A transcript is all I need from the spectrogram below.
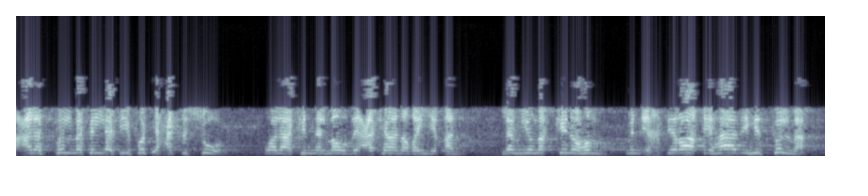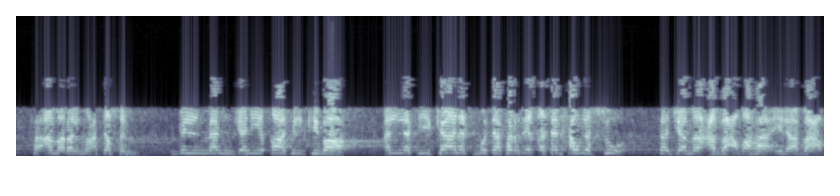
على الثلمة التي فتحت في السور ولكن الموضع كان ضيقا. لم يمكنهم من اختراق هذه الثلمة. فأمر المعتصم بالمنجنيقات الكبار التي كانت متفرقة حول السور فجمع بعضها إلى بعض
